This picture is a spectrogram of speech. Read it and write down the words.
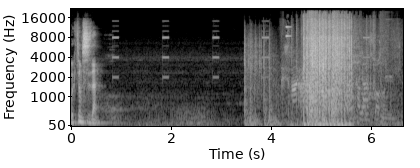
Bıktım sizden. Kalan son oyuncu.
